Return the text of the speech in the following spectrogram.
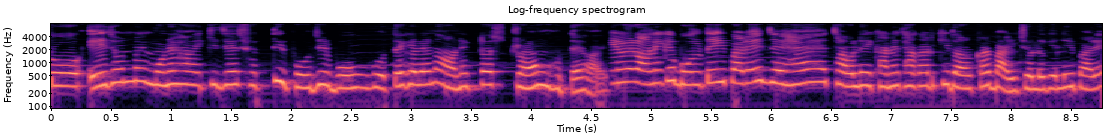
তো এই জন্যই মনে হয় কি যে সত্যি ফৌজির বউ হতে গেলে না অনেকটা স্ট্রং হতে হয়। এবার অনেকে বলতেই পারে যে হ্যাঁ তাহলে এখানে থাকার কি দরকার? বাড়ি চলে গেলেই পারে।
